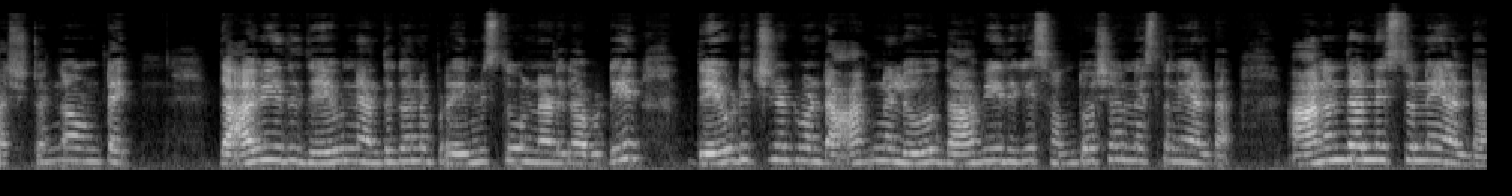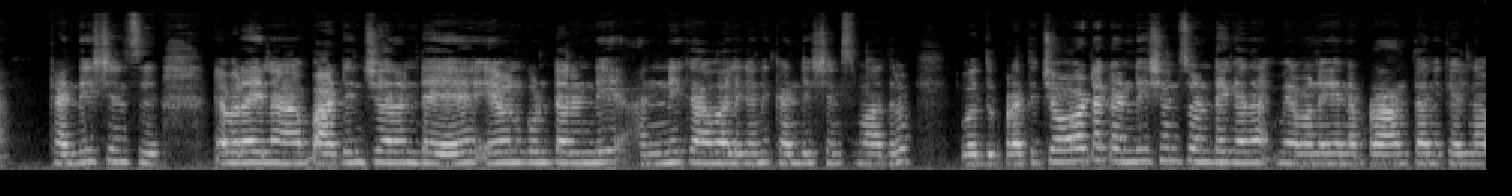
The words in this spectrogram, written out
కష్టంగా ఉంటాయి. దావీదు దేవుని ఎంతగానో ప్రేమిస్తూ ఉన్నాడు కాబట్టి దేవుడు ఇచ్చినటువంటి ఆజ్ఞలు దావీదికి సంతోషాన్ని ఇస్తున్నాయి అంట ఆనందాన్ని ఇస్తున్నాయి అంట కండిషన్స్ ఎవరైనా పాటించాలంటే ఏమనుకుంటారండి? అన్నీ కావాలి కానీ కండిషన్స్ మాత్రం వద్దు. ప్రతి చోట కండిషన్స్ ఉంటాయి కదా. మేము ఏమైనా ప్రాంతానికి వెళ్ళినా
